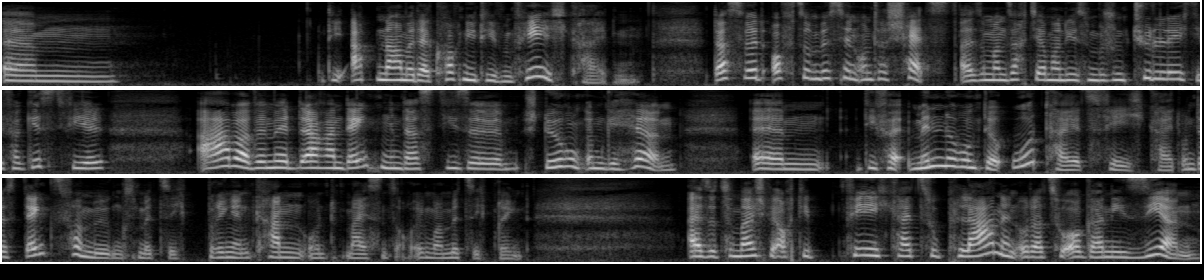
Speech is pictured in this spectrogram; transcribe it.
Ähm, die Abnahme der kognitiven Fähigkeiten, das wird oft so ein bisschen unterschätzt. Also man sagt ja mal, die ist ein bisschen tüdelig, die vergisst viel. Aber wenn wir daran denken, dass diese Störung im Gehirn ähm, die Verminderung der Urteilsfähigkeit und des Denkvermögens mit sich bringen kann und meistens auch irgendwann mit sich bringt. Also zum Beispiel auch die Fähigkeit zu planen oder zu organisieren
